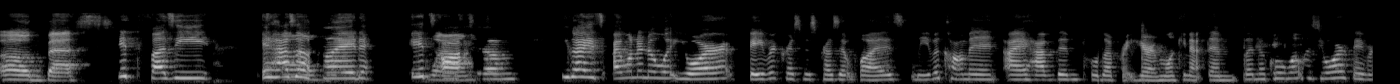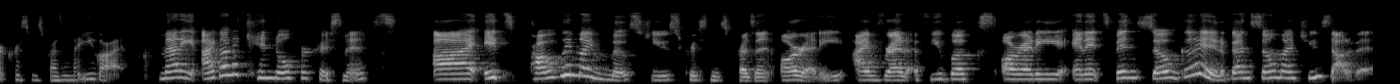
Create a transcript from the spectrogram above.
Oh, the best. It's fuzzy. It has Oh, a hood. It's wow. awesome. You guys, I want to know what your favorite Christmas present was. Leave a comment. I have them pulled up right here. I'm looking at them. But Nicole, what was your favorite Christmas present that you got? Maddie, I got a Kindle for Christmas. Uh, it's probably my most used Christmas present already. I've read a few books already, and it's been so good. I've gotten so much use out of it.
